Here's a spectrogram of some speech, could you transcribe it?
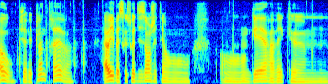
Oh, j'avais plein de trêves. Ah oui, parce que soi-disant j'étais en... en guerre avec euh,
